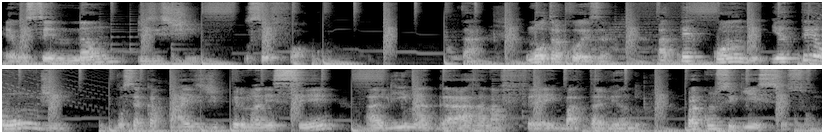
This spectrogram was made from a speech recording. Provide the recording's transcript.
é você não desistir do seu foco. Tá? Uma outra coisa, até quando e até onde você é capaz de permanecer ali na garra, na fé e batalhando para conseguir esse seu sonho?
